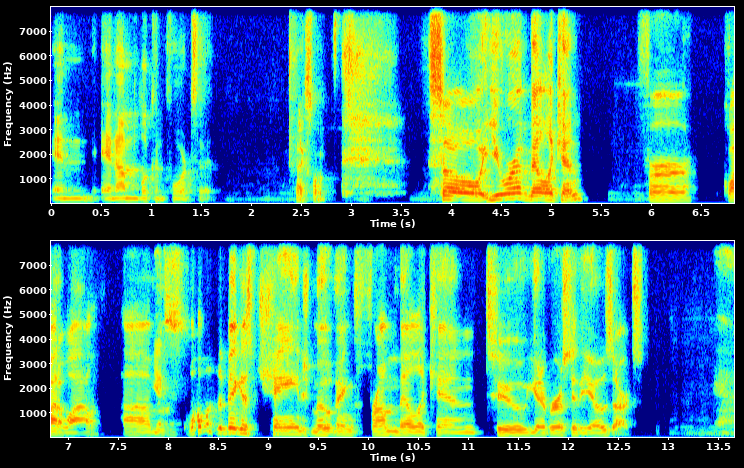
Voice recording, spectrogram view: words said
and and I'm looking forward to it. Excellent. So you were at Millikin for quite a while. Um, yes. What was the biggest change moving from Millikin to University of the Ozarks? Yeah,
